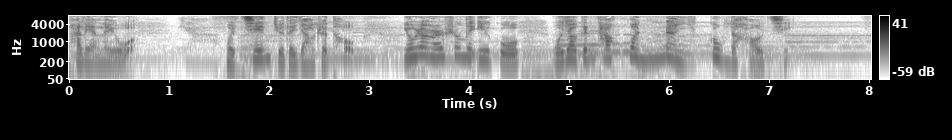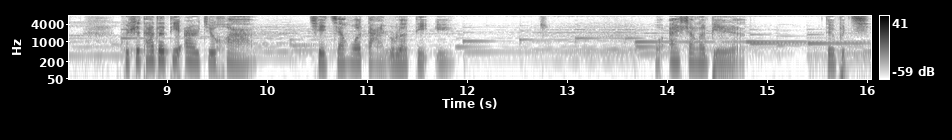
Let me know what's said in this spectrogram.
怕连累我。我坚决地摇着头，油然而生的一股我要跟他患难与共的豪情。可是他的第二句话，却将我打入了地狱。我爱上了别人，对不起。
